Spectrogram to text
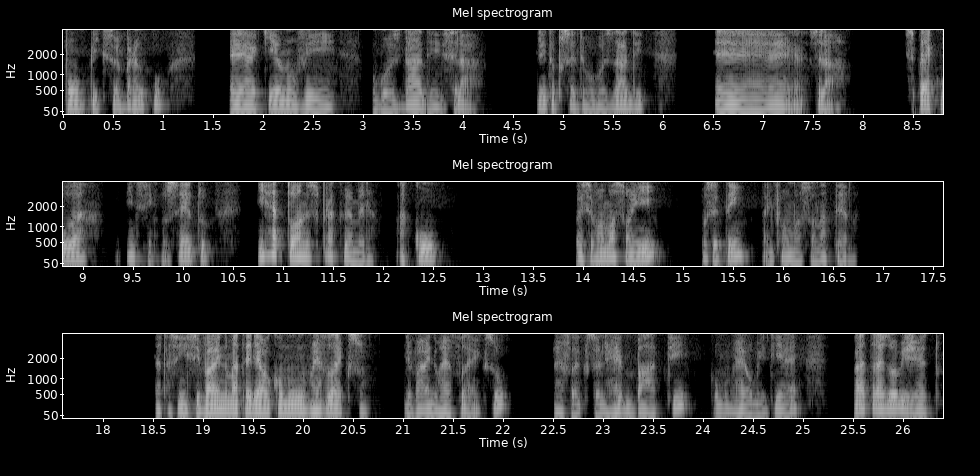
ponto pixel é branco, é, aqui eu não vi rugosidade, sei lá, 30% de rugosidade, é, sei lá, espécula 25% e retorna isso para a câmera, a cor com essa informação aí, você tem a informação na tela. Certo? Assim, se vai no material como um reflexo, ele vai no reflexo, o reflexo ele rebate, como realmente é, vai atrás do objeto,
